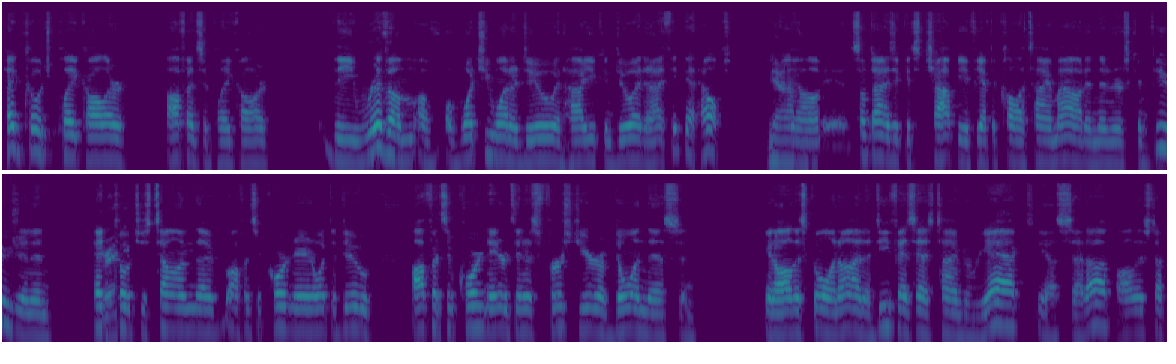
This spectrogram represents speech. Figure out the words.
head coach, play caller, offensive play caller, the rhythm of, of what you want to do and how you can do it, and I think that helps. Yeah. You know, sometimes it gets choppy if you have to call a timeout, and then there's confusion, and head right. coach is telling the offensive coordinator what to do. Offensive coordinator's in his first year of doing this, and you know, all this going on. The defense has time to react, you know, set up, all this stuff.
